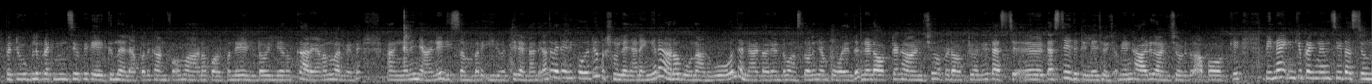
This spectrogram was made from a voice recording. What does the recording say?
ഇപ്പോൾ ട്യൂബിൽ പ്രഗ്നൻസി ഒക്കെ കേൾക്കുന്നതല്ല. അപ്പോൾ അത് കൺഫേം ആണോ കുഴപ്പമില്ല ഉണ്ടോ ഇല്ലയോ എന്നൊക്കെ അറിയണമെന്ന് പറഞ്ഞിട്ട് അങ്ങനെ ഞാൻ ഡിസംബർ ഇരുപത്തി രണ്ടാം തീയതി. അതുവരെ എനിക്ക് ഒരു പ്രശ്നമില്ല ഞാൻ എങ്ങനെയാണോ പോകുന്നത്? അതുപോലെ തന്നെ കേട്ടോ രണ്ട് മാസത്തോളം ഞാൻ പോയത്. എന്നെ ഡോക്ടറെ കാണിച്ചു. അപ്പോൾ ഡോക്ടർ വന്ന് ടെസ്റ്റ് ടെസ്റ്റ് ചെയ്തിട്ടില്ലേ ചോദിച്ചു. ഞാൻ കാർഡ് കാണിച്ചു കൊടുത്തു. അപ്പോൾ ഓക്കെ പിന്നെ എനിക്ക് പ്രഗ്നൻസി ടെസ്റ്റും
